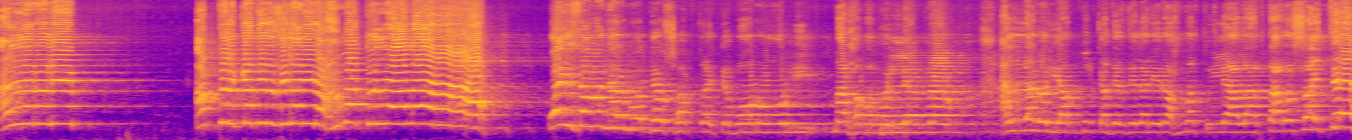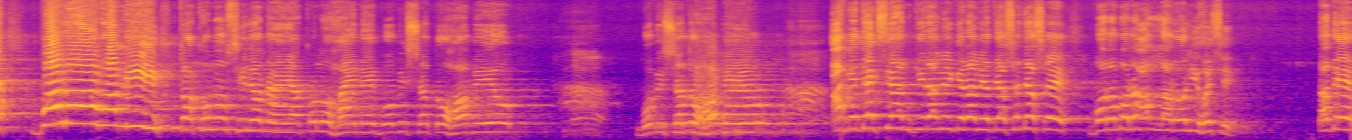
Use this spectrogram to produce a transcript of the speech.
আল্লাহ আব্দুল কাদের জিলানি রহমাতুল্লাহ আলাইহ ওই জামানার মধ্যে সবচাইতে বড় ওলি, মারহাবা বললেন না। আল্লাহর ওলি আব্দুল কাদের জিলানি রহমাতুল্লাহ আলাহ তার চাইতে বড় ওলি তখনও ছিল না এখনও হয় নাই ভবিষ্যৎ হবেও। আগে দেখছেন গ্রামে গ্রামে, দেশে দেশে বড় বড় আল্লাহর অলি হয়েছে। তাদের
